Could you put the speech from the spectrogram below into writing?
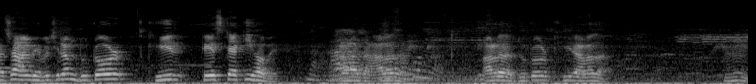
আচ্ছা আমি ভেবেছিলাম দুটোর ক্ষীর টেস্ট একই হবে। আলাদা আলাদা। আলাদা। দুটোর ক্ষীর আলাদা হুম।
